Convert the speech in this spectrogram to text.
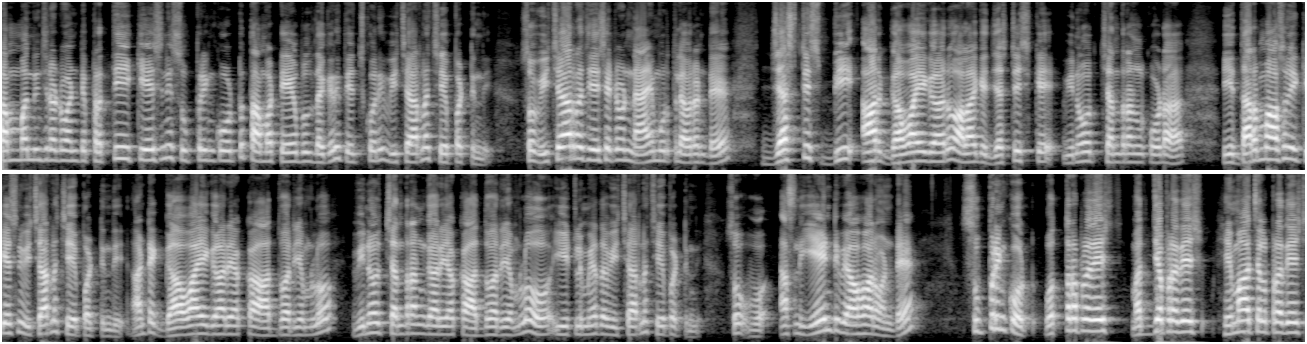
సంబంధించినటువంటి ప్రతి కేసుని సుప్రీంకోర్టు తమ టేబుల్ దగ్గరికి తెచ్చుకొని విచారణ చేపట్టింది. సో విచారణ చేసేటువంటి న్యాయమూర్తులు ఎవరంటే జస్టిస్ బిఆర్ గవాయ్ గారు అలాగే జస్టిస్ కె. వినోద్ చంద్రన్ కూడా ఈ ధర్మాసనం ఈ కేసుని విచారణ చేపట్టింది. అంటే గవాయ్ గారి యొక్క ఆధ్వర్యంలో వినోద్ చంద్రన్ గారి యొక్క ఆధ్వర్యంలో వీటి మీద విచారణ చేపట్టింది. సో అసలు ఏంటి వ్యవహారం అంటే సుప్రీంకోర్టు ఉత్తరప్రదేశ్ మధ్యప్రదేశ్ హిమాచల్ ప్రదేశ్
